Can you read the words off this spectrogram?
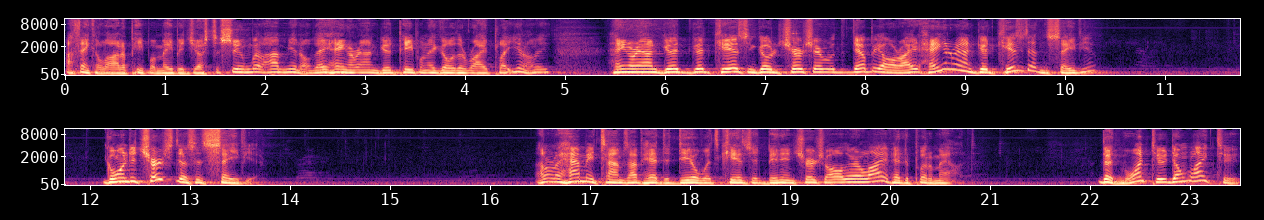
I think a lot of people maybe just assume, well, I'm, you know, they hang around good people and they go to the right place. You know, hang around good, good kids and go to church, they'll be all right. Hanging around good kids doesn't save you. Going to church doesn't save you. I don't know how many times I've had to deal with kids that had been in church all their life, had to put them out. Didn't want to, don't like to.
